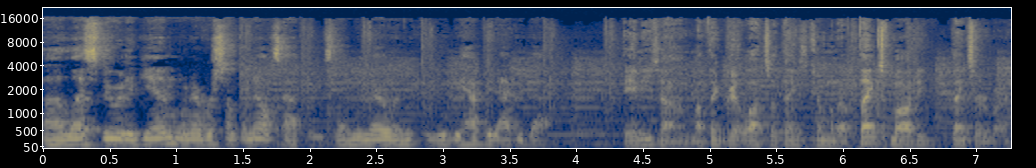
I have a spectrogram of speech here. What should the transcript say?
uh, let's do it again whenever something else happens. Let me know, and we'll be happy to have you back. Anytime. I think we got lots of things coming up. Thanks, Marty. Thanks, everybody.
